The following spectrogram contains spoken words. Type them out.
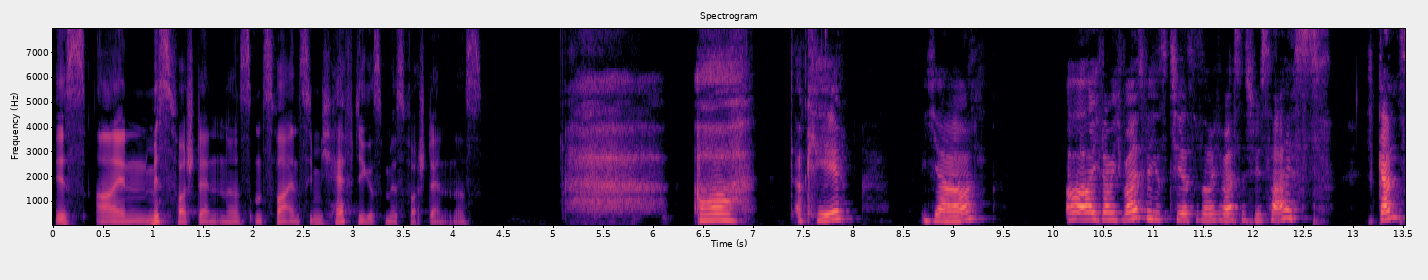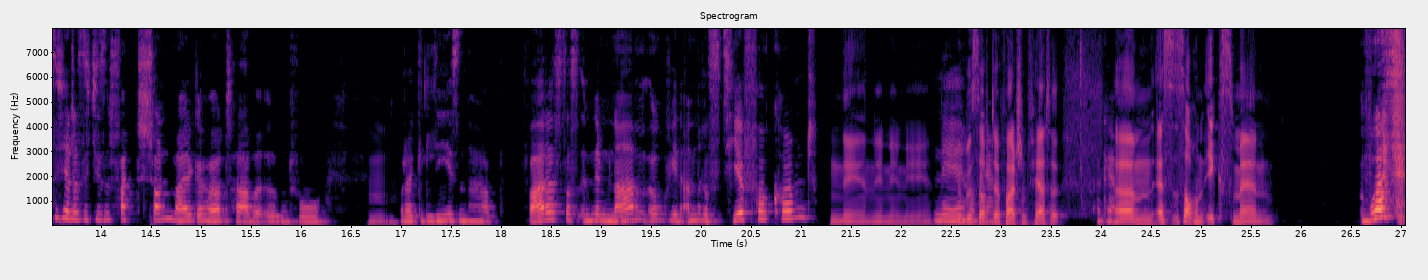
ist ein Missverständnis und zwar ein ziemlich heftiges Missverständnis. Oh, okay. Ja. Oh, ich glaube, ich weiß, welches Tier es ist, aber ich weiß nicht, wie es heißt. Ich bin ganz sicher, dass ich diesen Fakt schon mal gehört habe irgendwo. Hm? oder gelesen habe. War das, dass in dem Namen irgendwie ein anderes Tier vorkommt? Nee, nee, nee, nee. Nee, Du bist auf okay. der falschen Fährte. Okay. Ähm, es ist auch ein X-Man. What?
